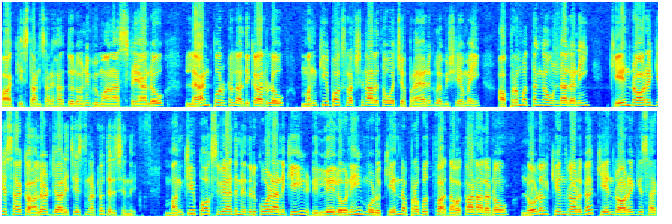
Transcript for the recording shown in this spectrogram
పాకిస్తాన్ సరిహద్దులోని విమానాశ్రయాలు ల్యాండ్ పోర్టల్ అధికారులు మంకీపాక్స్ లక్షణాలతో వచ్చే ప్రయాణికుల విషయమై అప్రమత్తంగా ఉండాలని కేంద్ర ఆరోగ్య శాఖ అలర్ట్ జారీ చేసినట్లు తెలిసింది. మంకీపాక్స్ వ్యాధిని ఎదుర్కోవడానికి ఢిల్లీలోని మూడు కేంద్ర ప్రభుత్వ దవాఖానాలను నోడల్ కేంద్రాలుగా కేంద్ర ఆరోగ్య శాఖ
